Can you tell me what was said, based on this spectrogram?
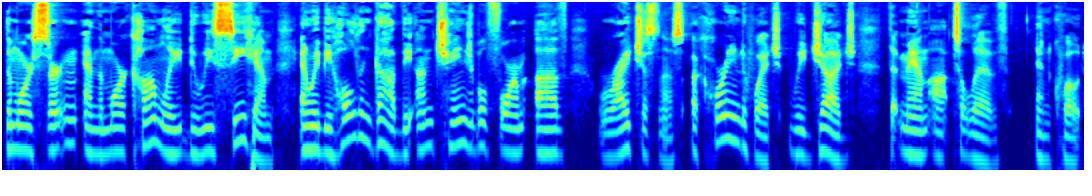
the more certain and the more calmly do we see him, and we behold in God the unchangeable form of righteousness, according to which we judge that man ought to live. End quote.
